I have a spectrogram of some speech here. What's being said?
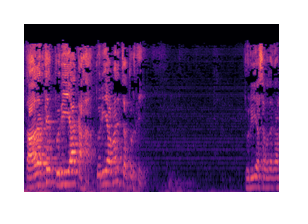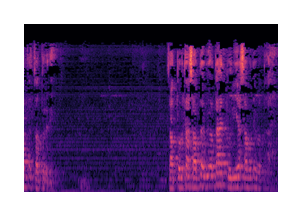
तादर्थे तुरिया कहा। तुरिया माने चतुर्थी। तुरिया शब्द का अर्थ चतुर्थी। चतुर्थ शब्द भी होता है, तुरीय शब्द भी होता है।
